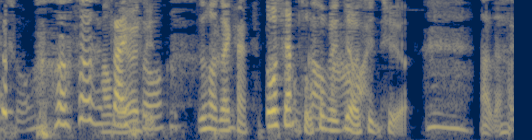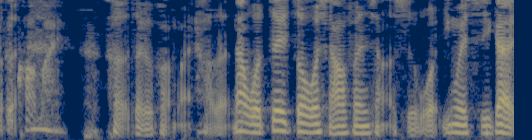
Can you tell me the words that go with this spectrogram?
再说，再说，之后再看，多相处，说不定就有兴趣了。好的，好的。这个跨麦，好，这个跨麦，好的。那我这一周我想要分享的是，我因为膝盖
